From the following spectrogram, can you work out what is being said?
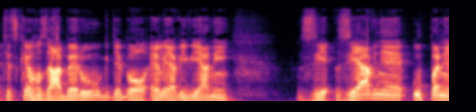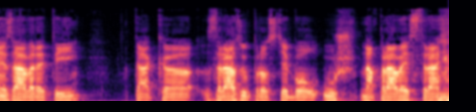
leteckého záberu, kde bol Elia Viviani zjavne úplne zavretý, tak e, zrazu proste bol už na pravej strane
